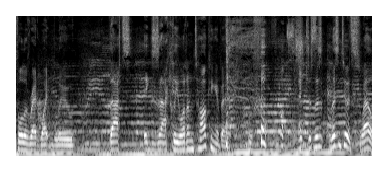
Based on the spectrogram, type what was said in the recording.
full of red, white, and blue. That's exactly what I'm talking about. just listen, listen to it swell.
